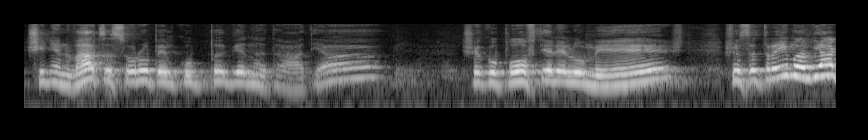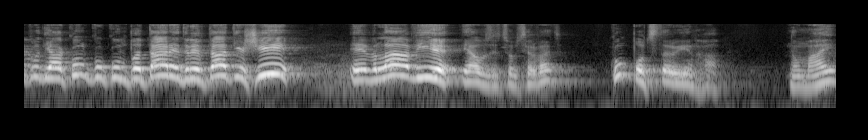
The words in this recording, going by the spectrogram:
Și ne învață să o rupem cu păgânătatea și cu poftele lumești și să trăim în viacul de acum cu cumpătare, dreptate și evlavie. Ia auziți, observați? Cum poți stărui în har? Numai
